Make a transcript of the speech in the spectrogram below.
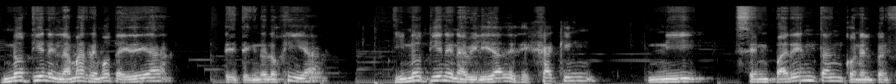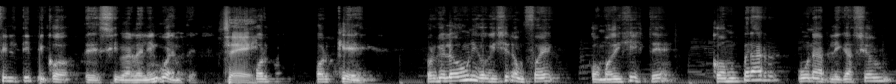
no tienen la más remota idea de tecnología y no tienen habilidades de hacking ni se emparentan con el perfil típico de ciberdelincuentes. Sí. ¿Por, qué? Porque lo único que hicieron fue, como dijiste, comprar una aplicación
